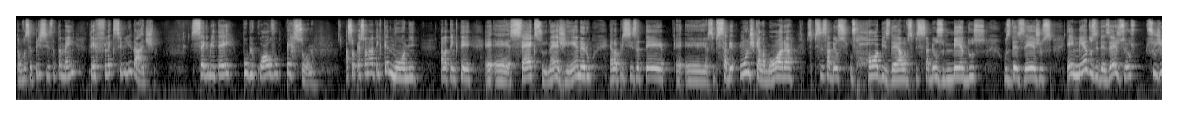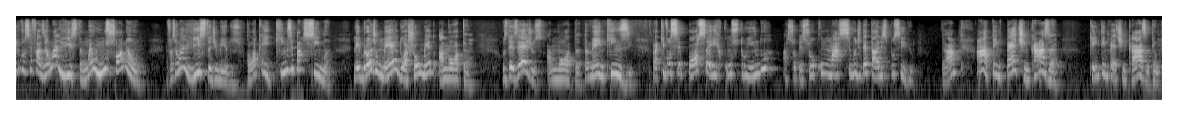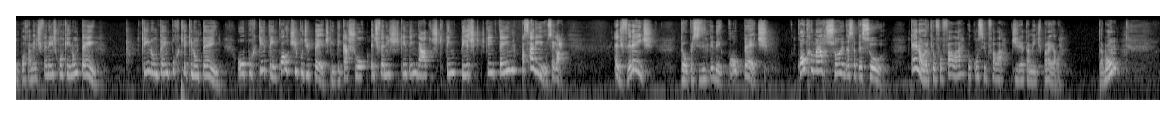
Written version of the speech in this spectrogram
Então você precisa também ter flexibilidade. Segmentei público-alvo, persona. A sua persona tem que ter nome, ela tem que ter é, é, sexo, né? Gênero, ela precisa ter. É, é, você precisa saber onde que ela mora, você precisa saber os, os hobbies dela, você precisa saber os medos, os desejos. E em medos e desejos, eu sugiro você fazer uma lista, não é um só, não. É fazer uma lista de medos. Coloca aí 15 para cima. Lembrou de um medo? Achou um medo? Anota. Os desejos? Anota. Também 15. Para que você possa ir construindo a sua pessoa com o máximo de detalhes possível, tá? Ah, tem pet em casa? Quem tem pet em casa tem um comportamento diferente com quem não tem. Quem não tem, por que, que não tem? Ou por que tem? Qual tipo de pet? Quem tem cachorro é diferente de quem tem gatos, de quem tem peixe, de quem tem passarinho, sei lá. É diferente. Então eu preciso entender qual pet, qual que é o maior sonho dessa pessoa. Que aí na hora que eu for falar, eu consigo falar diretamente para ela. Tá bom?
